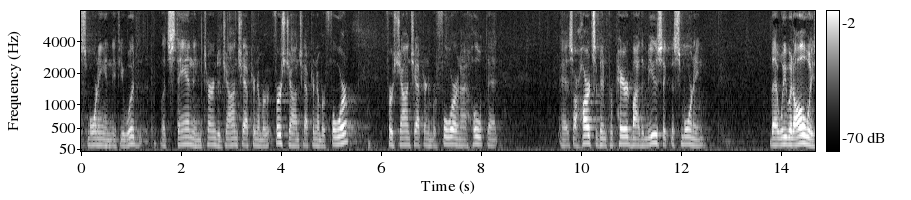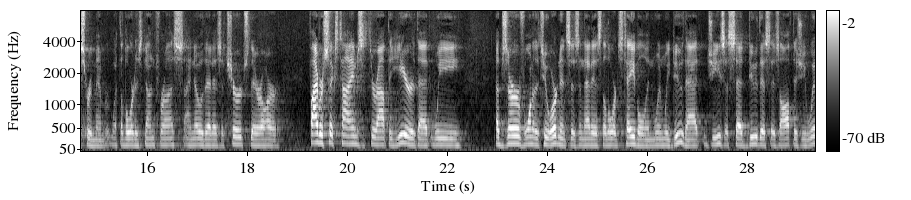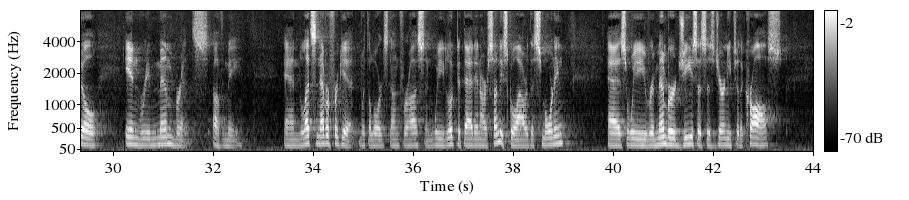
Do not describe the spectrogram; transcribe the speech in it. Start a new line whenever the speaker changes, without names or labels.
this morning, and if you would, let's stand and turn to John chapter number, 1 John chapter number 4. 1 John chapter number 4, and I hope that as our hearts have been prepared by the music this morning, that we would always remember what the Lord has done for us. I know that as a church, there are five or six times throughout the year that we observe one of the two ordinances, and that is the Lord's table. And when we do that, Jesus said, Do this as oft as you will in remembrance of me. And let's never forget what the Lord's done for us. And we looked at that in our Sunday school hour this morning as we remember Jesus' journey to the cross.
